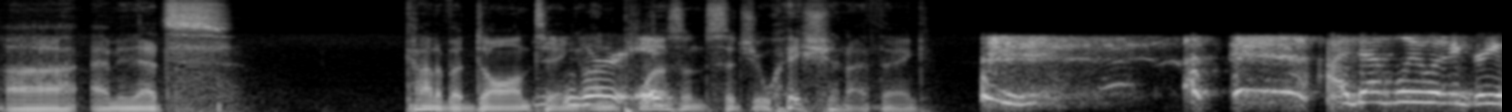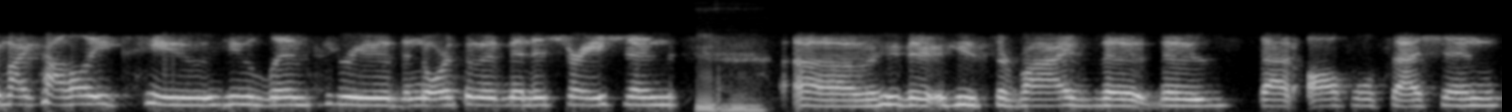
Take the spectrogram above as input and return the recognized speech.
Uh, I mean, that's kind of a daunting, We're, unpleasant situation, I think. I definitely would agree. My colleagues who who lived through the Northam administration, mm-hmm. um, who who survived the, those that awful session,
